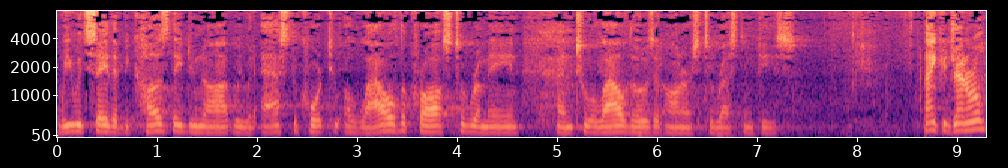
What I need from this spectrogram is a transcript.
We would say that because they do not, we would ask the court to allow the cross to remain and to allow those it honors to rest in peace. Thank you, General.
